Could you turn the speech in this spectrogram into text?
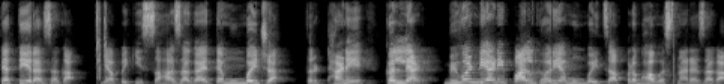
त्या तेरा जागा. यापैकी सहा जागा आहेत त्या मुंबईच्या. तर ठाणे कल्याण भिवंडी आणि पालघर या मुंबईचा प्रभाव असणाऱ्या जागा.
